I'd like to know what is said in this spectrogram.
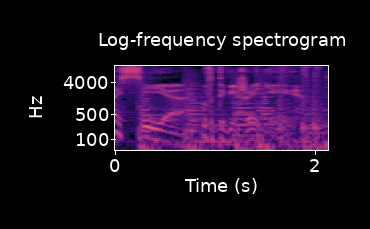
Россия в движении.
